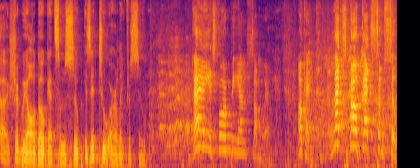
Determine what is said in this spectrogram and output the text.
Uh, should we all go get some soup? Is it too early for soup? Hey, it's 4 p.m. somewhere. Okay, let's go get some soup.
